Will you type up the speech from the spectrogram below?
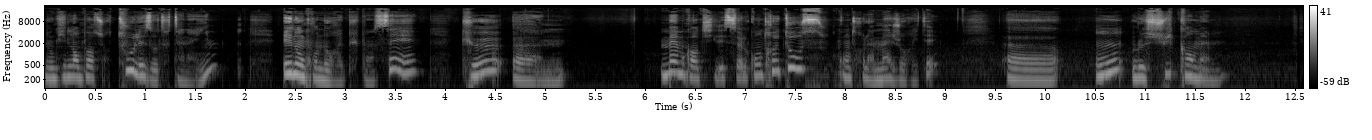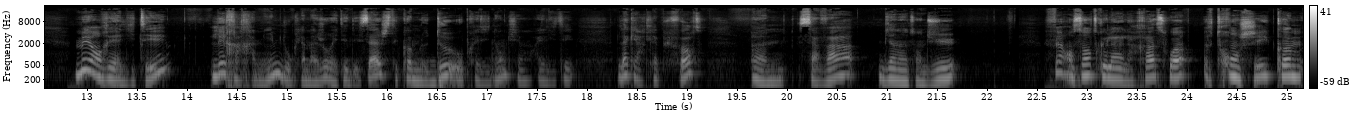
Donc il l'emporte sur tous les autres Tanaïm. Et donc on aurait pu penser que même quand il est seul contre tous, contre la majorité, on le suit quand même. Mais en réalité, les Rachamim, donc la majorité des sages, c'est comme le 2 au président, qui est en réalité la carte la plus forte, euh, ça va, bien entendu, faire en sorte que la halakha soit tranchée comme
